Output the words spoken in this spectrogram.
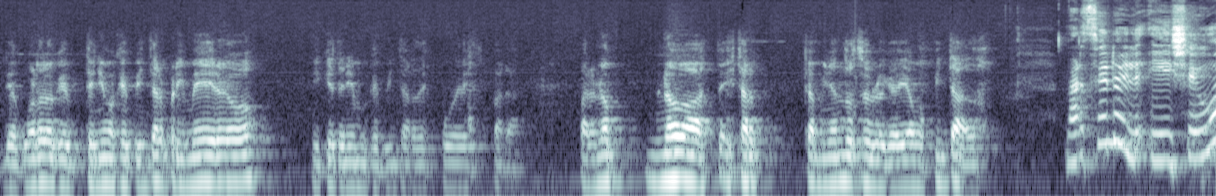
de acuerdo a que teníamos que pintar primero y que teníamos que pintar después para, para no, no estar caminando sobre lo que habíamos pintado. Marcelo, ¿y llegó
